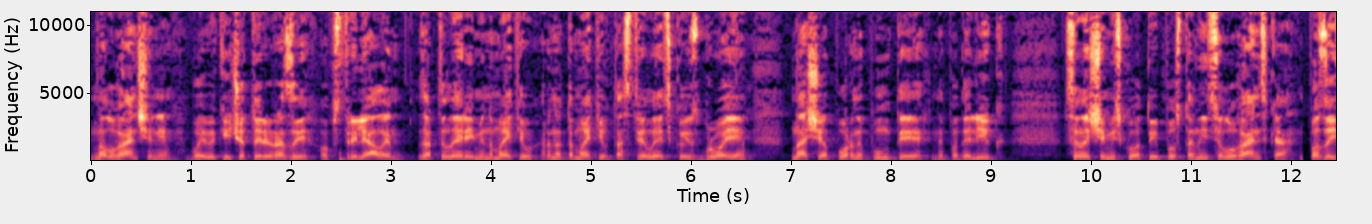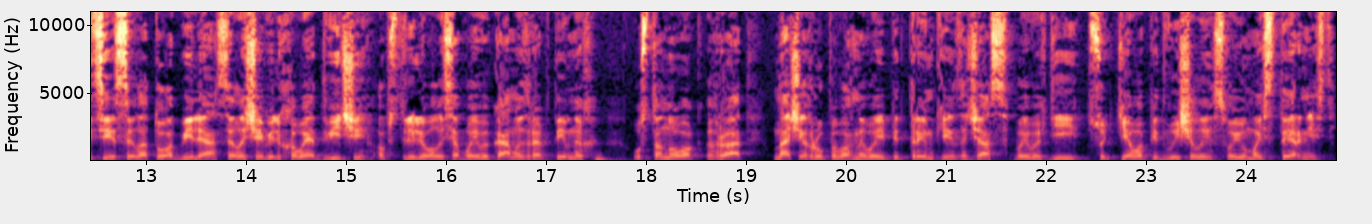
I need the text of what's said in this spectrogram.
на Луганщині бойовики чотири рази обстріляли з артилерії, мінометів, гранатометів та стрілецької зброї наші опорні пункти неподалік селища міського типу станиця Луганська. Позиції сил АТО біля селища Вільхове двічі обстрілювалися бойовиками з реактивних установок ГРАД. Наші групи вогневої підтримки за час бойових дій суттєво підвищили свою майстерність.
